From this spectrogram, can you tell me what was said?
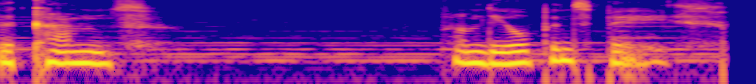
that comes from the open space.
